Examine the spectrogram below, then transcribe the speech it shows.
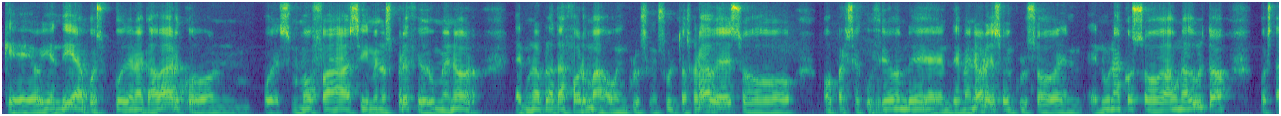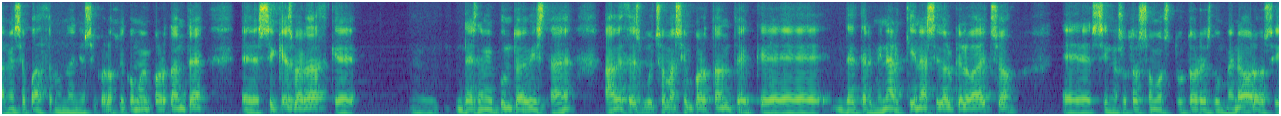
que hoy en día pues, pueden acabar con pues, mofas y menosprecio de un menor en una plataforma o incluso insultos graves o, persecución de, menores o incluso en, un acoso a un adulto, pues también se puede hacer un daño psicológico muy importante. Eh, sí que es verdad que mm, desde mi punto de vista, ¿eh? a veces es mucho más importante que determinar quién ha sido el que lo ha hecho, eh, si nosotros somos tutores de un menor o si,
